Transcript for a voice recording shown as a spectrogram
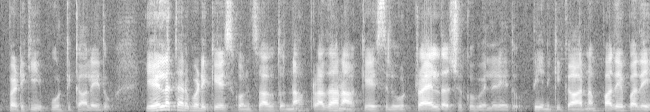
ఇప్పటికీ పూర్తి కాలేదు. ఏళ్ళ తరబడి కేసు కొనసాగుతున్న ప్రధాన కేసులు ట్రయల్ దశకు వెళ్ళలేదు దీనికి కారణం పదే పదే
